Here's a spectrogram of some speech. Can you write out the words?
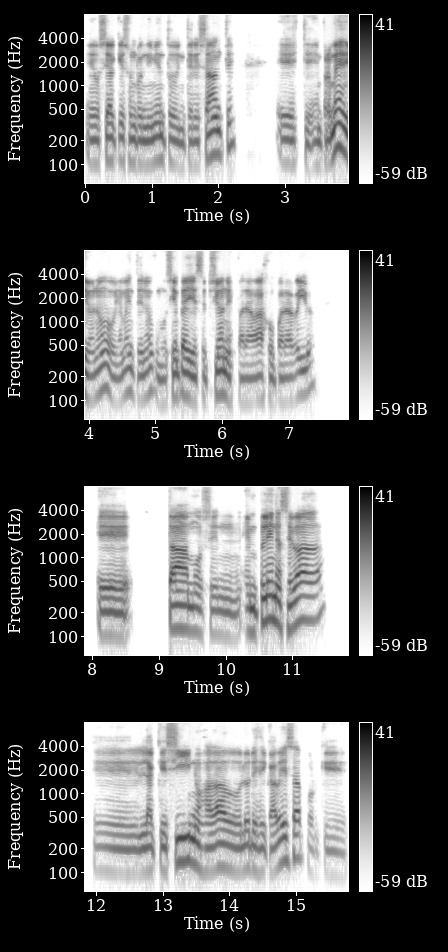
eh, o sea que es un rendimiento interesante, este, en promedio, ¿no? Obviamente, ¿no? Como siempre hay excepciones para abajo para arriba. Eh, estábamos en, en, plena cebada, la que sí nos ha dado dolores de cabeza porque...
